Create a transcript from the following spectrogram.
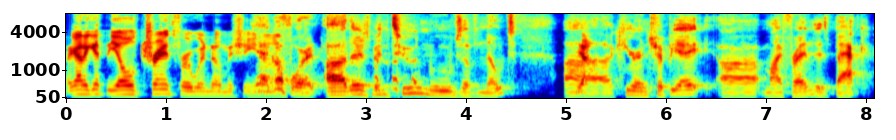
I got to get the old transfer window machine. yeah, on. go for it. Uh, there's been two moves of note. Uh, Yeah. Kieran Trippier, uh, my friend, is back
